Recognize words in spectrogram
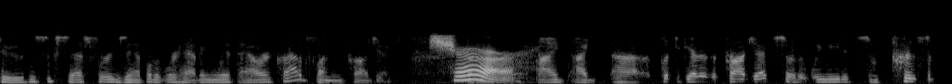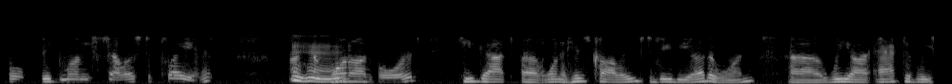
to the success, for example, that we're having with our crowdfunding project. Sure. Uh, I, I uh, put together the project so that we needed some principal big money fellows to play in it. I got Mhm. one on board. He got uh, one of his colleagues to be the other one. Uh, we are actively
